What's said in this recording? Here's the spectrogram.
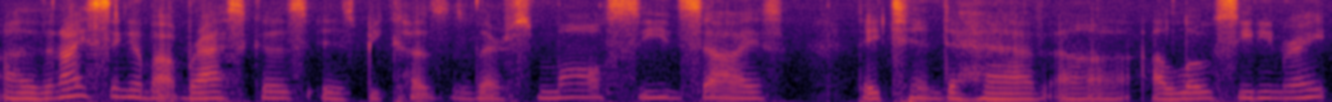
Uh, the nice thing about brassicas is because of their small seed size, they tend to have uh, a low seeding rate,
